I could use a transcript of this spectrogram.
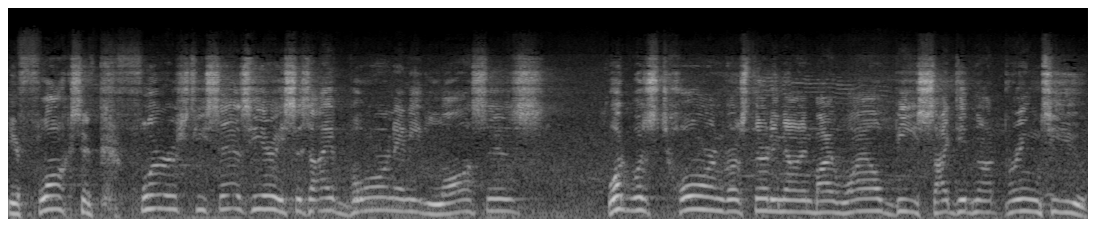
your flocks have flourished, he says here. He says, I have borne any losses. What was torn, verse 39, by wild beasts I did not bring to you.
